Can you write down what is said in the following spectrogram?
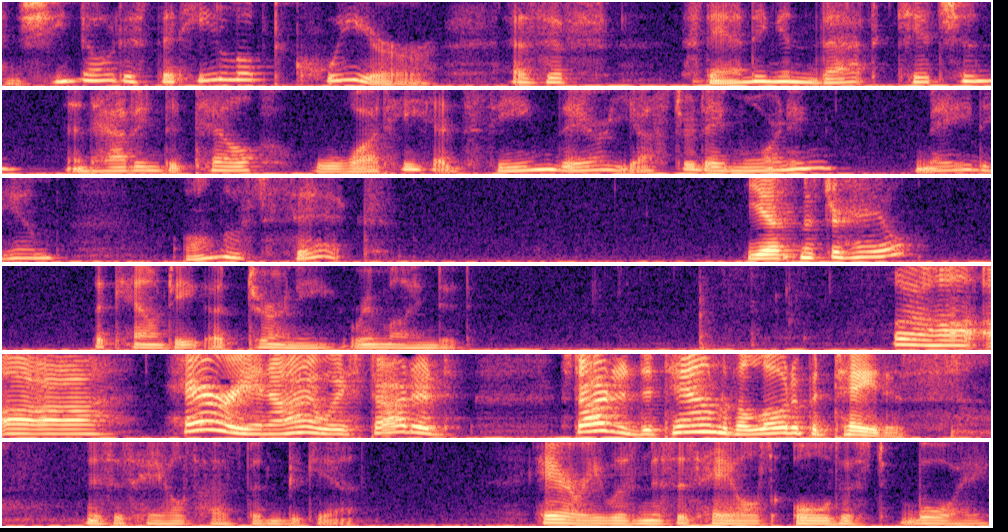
and she noticed that he looked queer, as if standing in that kitchen and having to tell what he had seen there yesterday morning made him almost sick. Yes, Mr. Hale? The county attorney reminded. Well, uh, Harry and I, we started started to town with a load of potatoes, Mrs. Hale's husband began. Harry was Mrs. Hale's oldest boy.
